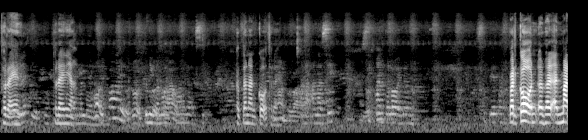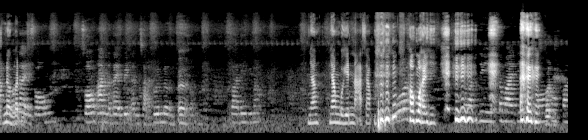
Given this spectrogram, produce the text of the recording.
เท่าไหรอะเท่าไหรเนี่ยกับตอนนั้นเกาะเท่าไหรปัดก้อนเออพัดอันมัดหนึ่งพัดได้สองสองอันน่ะได้เป็นอันสาพื้นหนึ่งเออสวัสดีพี่น้องยังยังบ่เห็นหนาซับเอาใหม่ดีสบายดีน้องป้า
